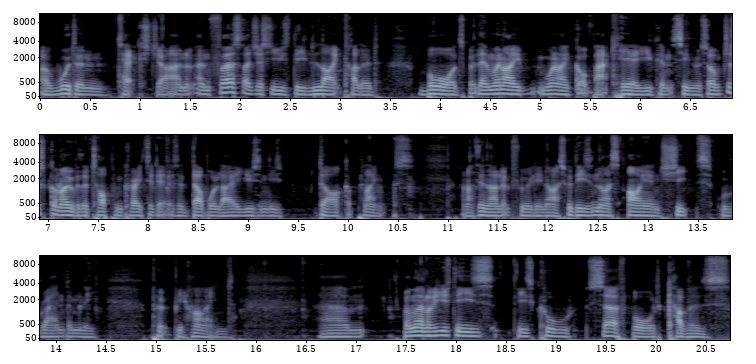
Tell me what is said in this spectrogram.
a wooden texture and, and first I just used the light coloured boards but then when I when I got back here you couldn't see them so I've just gone over the top and created it as a double layer using these darker planks and I think that looks really nice with these nice iron sheets randomly put behind. Um, and then I've used these these cool surfboard covers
